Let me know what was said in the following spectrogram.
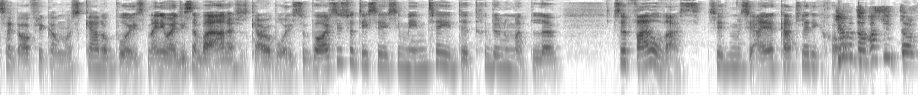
Suid-Afrika mos Cattle Boys. Maar anyway, dis nou baie anders as Cattle Boys. So basies wat jy sê is die mense het dit gedoen omdat hulle so vuil was. So dit moes die eie cutlery ja gehad. daar was nie daar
